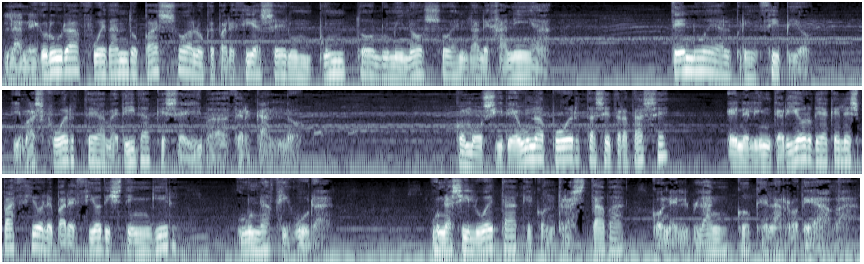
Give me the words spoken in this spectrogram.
la negrura fue dando paso a lo que parecía ser un punto luminoso en la lejanía, tenue al principio y más fuerte a medida que se iba acercando. Como si de una puerta se tratase, en el interior de aquel espacio le pareció distinguir una figura, una silueta que contrastaba con el blanco que la rodeaba.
